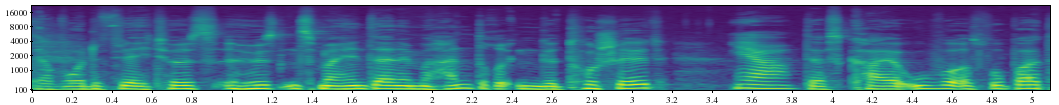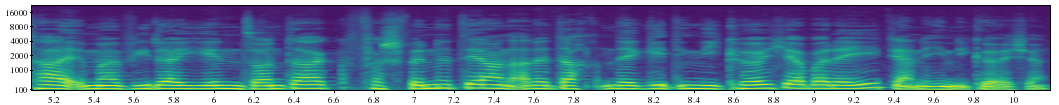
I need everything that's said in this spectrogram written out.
Da wurde vielleicht höchst, höchstens mal hinter einem Handrücken getuschelt. Ja, Das Karl Uwe aus Wuppertal immer wieder jeden Sonntag verschwindet der und alle dachten, der geht in die Kirche, aber der geht ja nicht in die Kirche.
